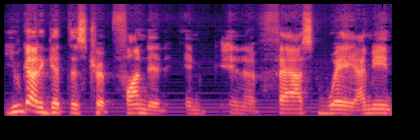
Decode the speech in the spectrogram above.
you got to get this trip funded in in a fast way. I mean,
